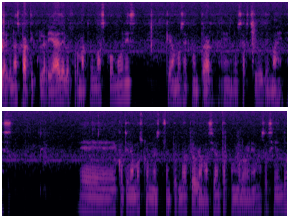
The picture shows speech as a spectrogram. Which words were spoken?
y algunas particularidades de los formatos más comunes que vamos a encontrar en los archivos de imágenes. continuamos con nuestro entorno de programación tal como lo veníamos haciendo.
